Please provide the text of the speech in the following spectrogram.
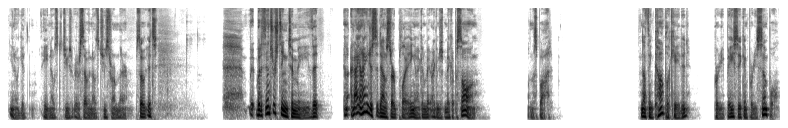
You know, get eight notes to choose, or seven notes to choose from there. So it's but, but it's interesting to me that, and I, and I, can just sit down and start playing, and I can I can just make up a song on the spot. Nothing complicated, pretty basic and pretty simple.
